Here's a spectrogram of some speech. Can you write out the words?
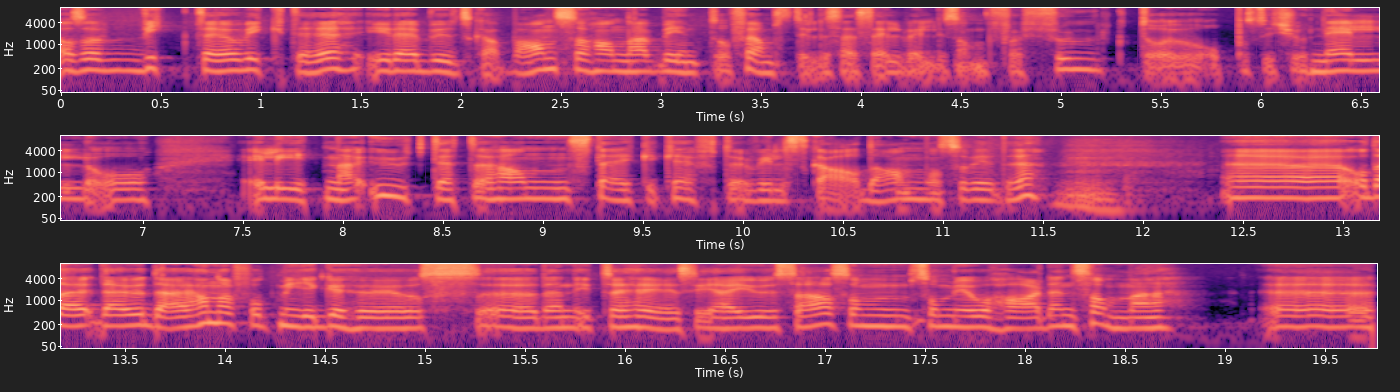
altså viktigere og viktigere i det budskapet hans. Så han har begynt å fremstille seg selv veldig som forfulgt og opposisjonell. Og eliten er ute etter han, sterke krefter vil skade ham osv. Mm. Uh, og det det er jo der han har fått mye gehør hos uh, den ytre høyresida i USA, som, som, jo har den samme uh,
